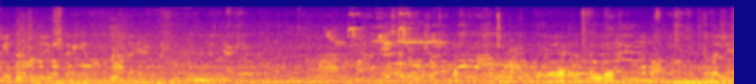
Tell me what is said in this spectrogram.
ಈ ಥರ ಒಂದು ಯುವಕರಿಗೆ ಒಂದು ಮಾದರಿಯಾಗಿರ್ತಕ್ಕಂಥ ಜೊತೆಯಾಗಿ ನಮ್ಮ ನಮ್ಮ ದೇಶದ ಒಂದು ಯುದ್ಧದ ಯುದ್ಧದಲ್ಲಿ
